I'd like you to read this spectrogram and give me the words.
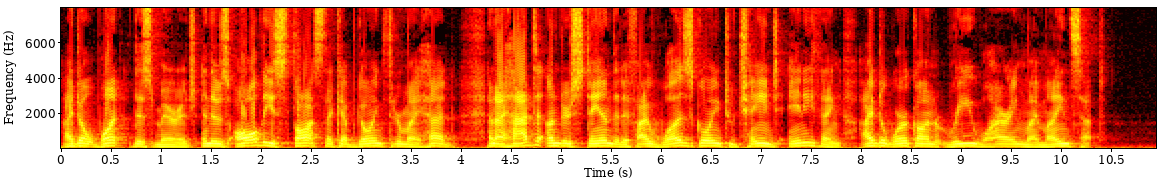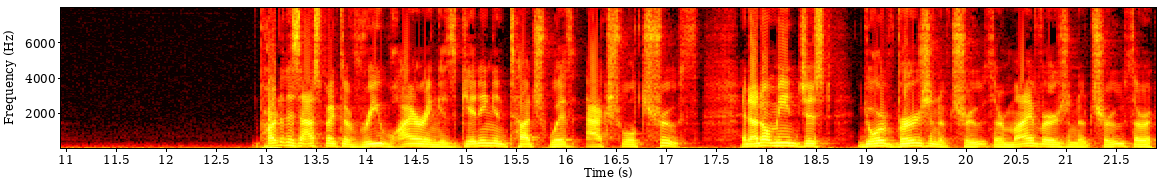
I don't want this marriage. And there's all these thoughts that kept going through my head. And I had to understand that if I was going to change anything, I had to work on rewiring my mindset. Part of this aspect of rewiring is getting in touch with actual truth. And I don't mean just your version of truth or my version of truth or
